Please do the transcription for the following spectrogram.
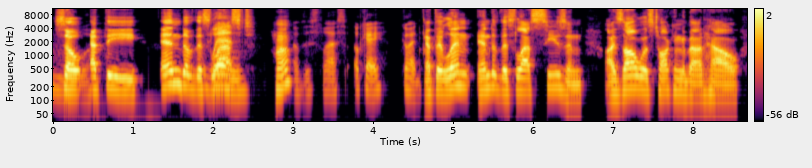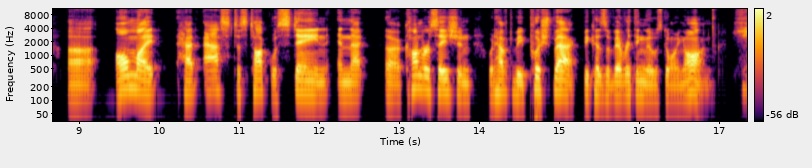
So at the end of this When? last, huh? of this last, okay, go ahead. At the len- end of this last season, Aizawa was talking about how uh, All Might had asked to talk with Stain, and that uh, conversation would have to be pushed back because of everything that was going on. Yeah,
